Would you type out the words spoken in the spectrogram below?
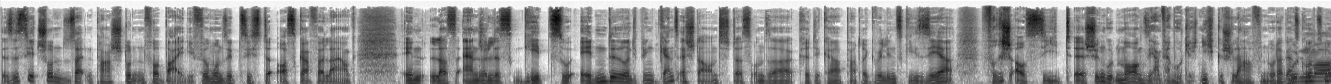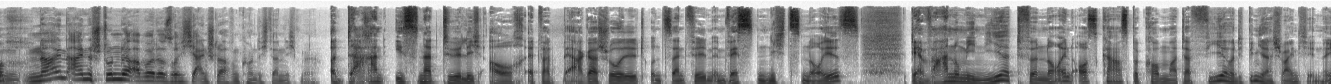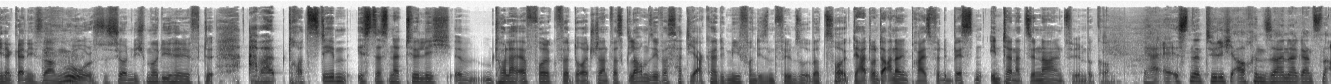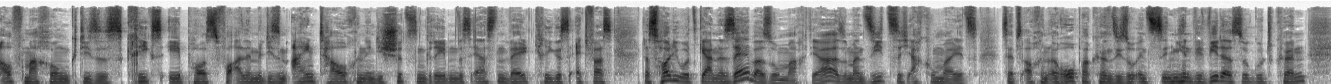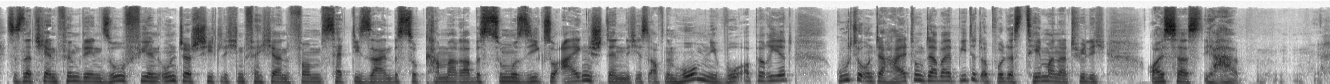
es ist jetzt schon seit ein paar Stunden vorbei. Die 75. Oscar-Verleihung in Los Angeles geht zu Ende und ich bin ganz erstaunt, dass unser Kritiker Patrick Wilinski sehr frisch aussieht. Äh, schönen guten Morgen. Sie haben vermutlich nicht geschlafen, oder? Ganz guten kurz Morgen. Noch? Nein, eine Stunde, aber so richtig einschlafen konnte ich dann nicht mehr. Und daran ist natürlich auch Edward Berger schuld und sein Film Im Westen nichts Neues. Der war nominiert für neun Oscars, bekommen hat er vier und ich bin ja ein Schweinchen. Ne? Da kann ich sagen, oh, das ist ja nicht mal die Hälfte. Aber trotzdem trotzdem ist das natürlich äh, ein toller Erfolg für Deutschland. Was glauben Sie, was hat die Akademie von diesem Film so überzeugt? Er hat unter anderem den Preis für den besten internationalen Film bekommen. Ja, er ist natürlich auch in seiner ganzen Aufmachung dieses Kriegsepos, vor allem mit diesem Eintauchen in die Schützengräben des Ersten Weltkrieges, etwas, das Hollywood gerne selber so macht. Ja, also man sieht sich, ach guck mal, jetzt selbst auch in Europa können sie so inszenieren, wie wir das so gut können. Es ist natürlich ein Film, der in so vielen unterschiedlichen Fächern vom Setdesign bis zur Kamera bis zur Musik so eigenständig ist auf einem hohen Niveau operiert, gute Unterhaltung dabei bietet, obwohl das Thema natürlich äußerst, ja,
